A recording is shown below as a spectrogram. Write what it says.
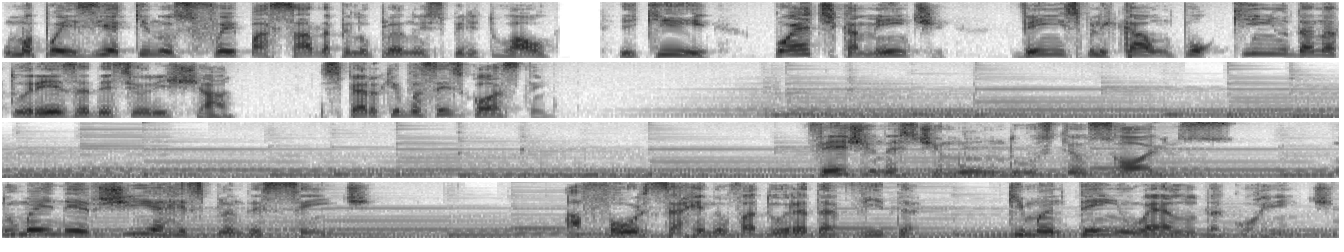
uma poesia que nos foi passada pelo plano espiritual e que, poeticamente, vem explicar um pouquinho da natureza desse orixá. Espero que vocês gostem. Vejo neste mundo os teus olhos, numa energia resplandecente, a força renovadora da vida que mantém o elo da corrente.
